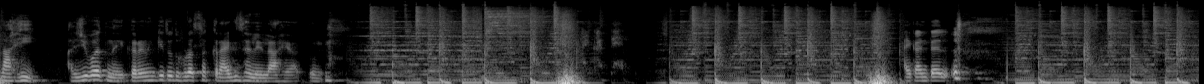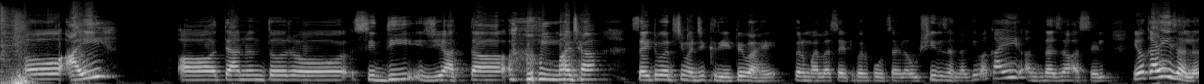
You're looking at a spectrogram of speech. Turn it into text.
नाही अजिबात नाही. कारण की तो थोडासा क्रॅक झालेला आहे आतून. आय कॅन टेल आई त्यानंतर सिद्धी जी आत्ता माझ्या सेटवरची माझी क्रिएटिव्ह आहे तर मला सेटवर पोचायला उशीर झाला किंवा काही अंदाजा असेल किंवा काही झालं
